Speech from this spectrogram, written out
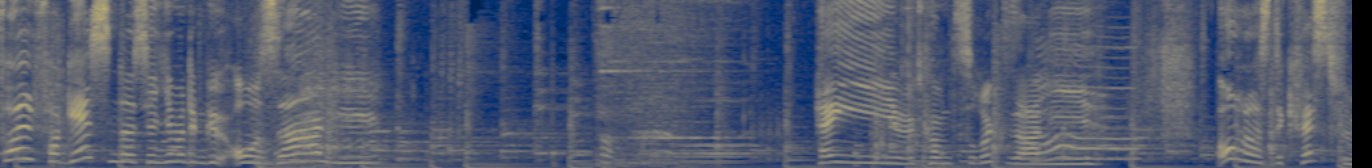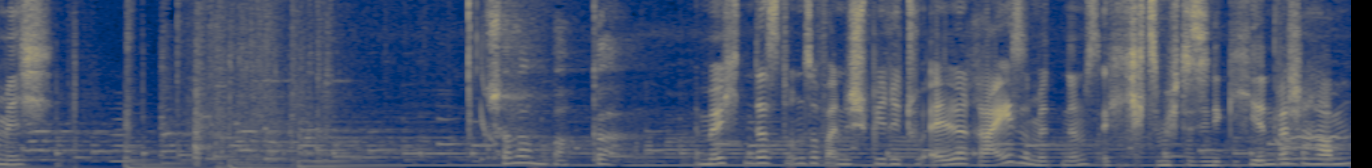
Voll vergessen, da ist ja jemand im Ge... Oh, Sali. Hey, willkommen zurück, Sali. Oh, du hast eine Quest für mich. Wir möchten, dass du uns auf eine spirituelle Reise mitnimmst. Jetzt möchte sie eine Gehirnwäsche haben.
